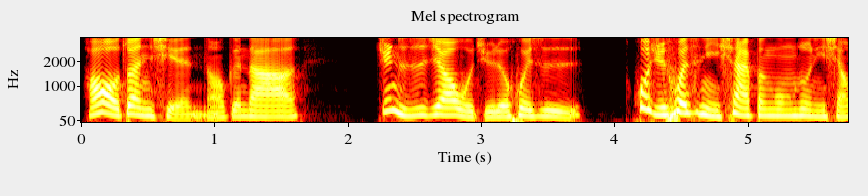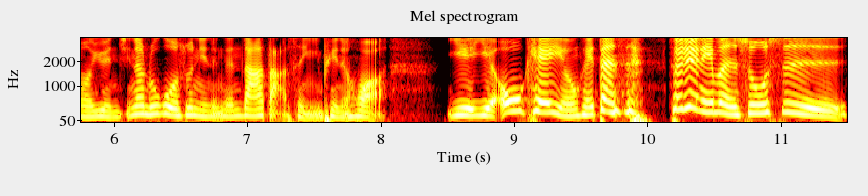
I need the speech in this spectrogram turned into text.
好好赚钱，然后跟大家君子之交，我觉得会是或许会是你下一份工作你想要愿景。那如果说你能跟大家打成一片的话，也也 OK 也 OK。但是推荐你一本书是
